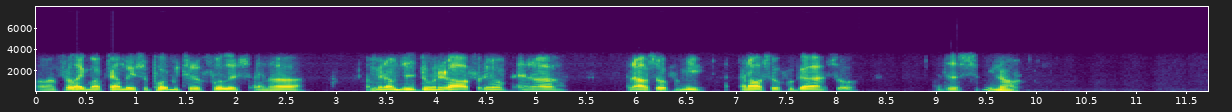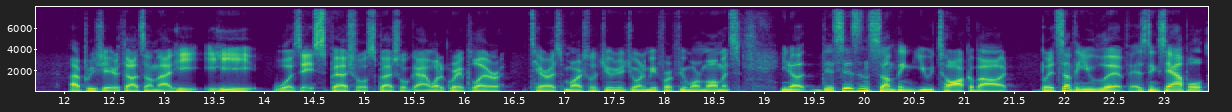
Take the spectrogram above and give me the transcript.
Uh, I feel like my family support me to the fullest, and uh, I mean, I'm just doing it all for them, and uh, and also for me, and also for God. So, just you know, I appreciate your thoughts on that. He he was a special, special guy. What a great player. Terrace Marshall Jr. joining me for a few more moments. You know, this isn't something you talk about, but it's something you live. As an example,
